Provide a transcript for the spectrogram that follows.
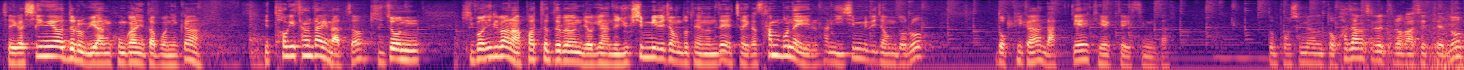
저희가 시니어들을 위한 공간이다 보니까 이 턱이 상당히 낮죠. 기존 기본 일반 아파트들은 여기 한 60mm 정도 되는데 저희가 3분의 1, 한 20mm 정도로 높이가 낮게 계획되어 있습니다. 또 보시면 또 화장실에 들어가실 때도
